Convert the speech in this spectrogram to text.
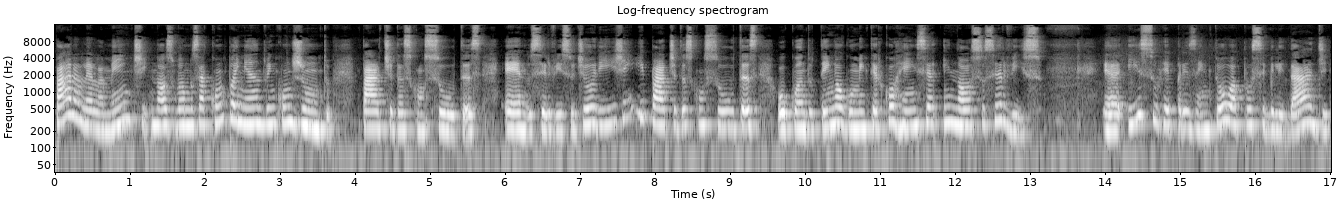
paralelamente, nós vamos acompanhando em conjunto. Parte das consultas é no serviço de origem e parte das consultas, ou quando tem alguma intercorrência, em nosso serviço. É, isso representou a possibilidade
